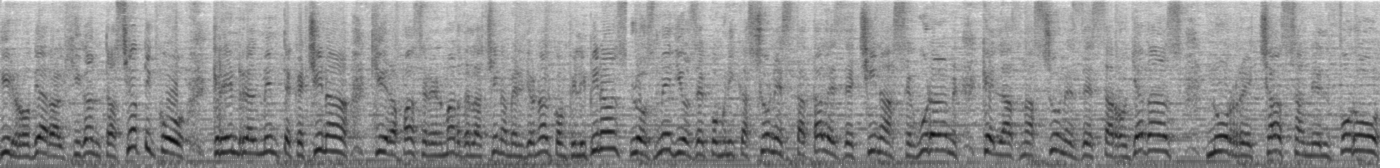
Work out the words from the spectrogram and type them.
y rodear al gigante asiático. ¿Creen realmente que China quiera paz en el mar de la China meridional con Filipinas? Los medios de comunicación estatales de China aseguran que las naciones desarrolladas no rechazan el foro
